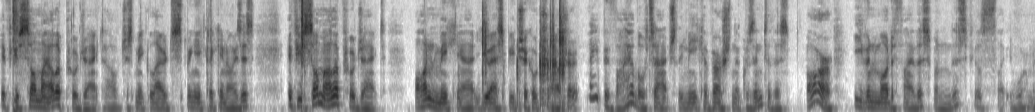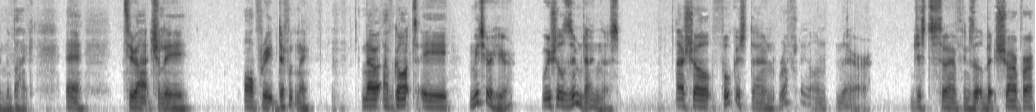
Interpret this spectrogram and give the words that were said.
if you saw my other project, I'll just make loud springy clicky noises. If you saw my other project on making a USB trickle charger, it might be viable to actually make a version that goes into this, or even modify this one. This feels slightly warm in the back, uh, to actually operate differently. Now I've got a meter here. We shall zoom down this. I shall focus down roughly on there, just so everything's a little bit sharper.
